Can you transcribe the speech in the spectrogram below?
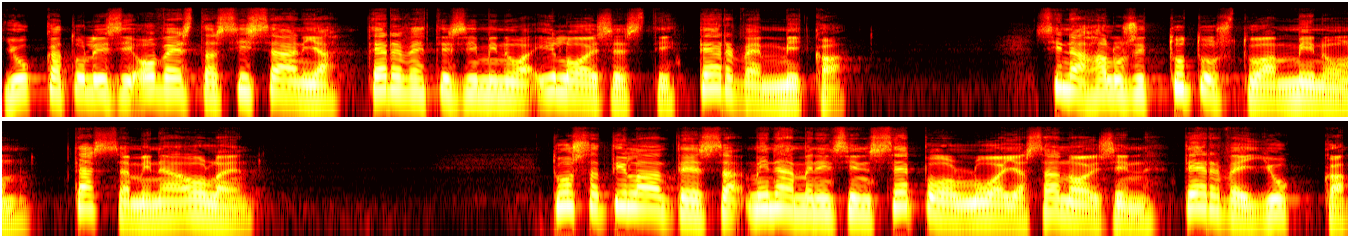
Jukka tulisi ovesta sisään ja tervehtisi minua iloisesti. Terve Mika. Sinä halusit tutustua minuun. Tässä minä olen. Tuossa tilanteessa minä menisin Sepon luo ja sanoisin, terve Jukka,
